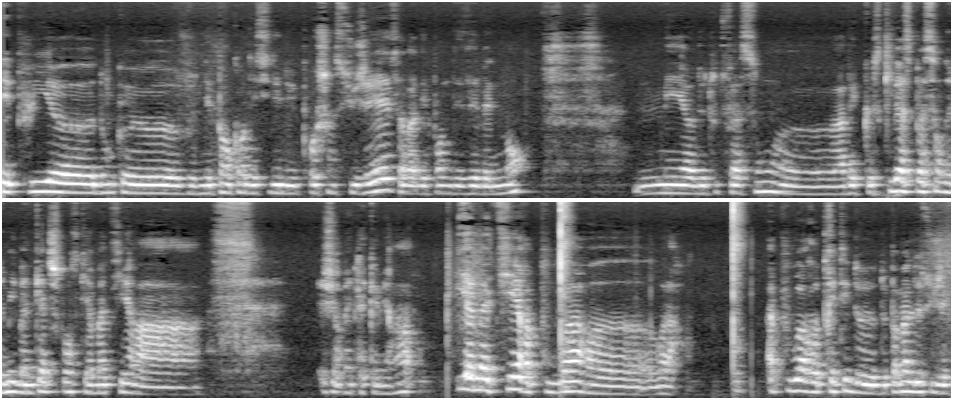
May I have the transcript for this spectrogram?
Et puis, euh, donc, euh, je n'ai pas encore décidé du prochain sujet, ça va dépendre des événements. Mais euh, de toute façon, avec ce qui va se passer en 2024, je pense qu'il y a matière à. Je vais remettre la caméra. Il y a matière à pouvoir, voilà, à pouvoir traiter de, pas mal de sujets.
